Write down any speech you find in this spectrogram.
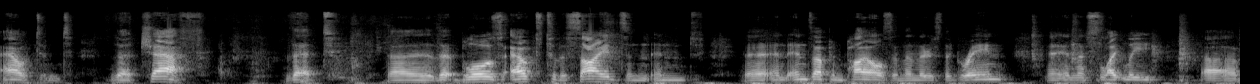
out, and the chaff that uh, that blows out to the sides and and uh, and ends up in piles, and then there's the grain in the slightly um,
